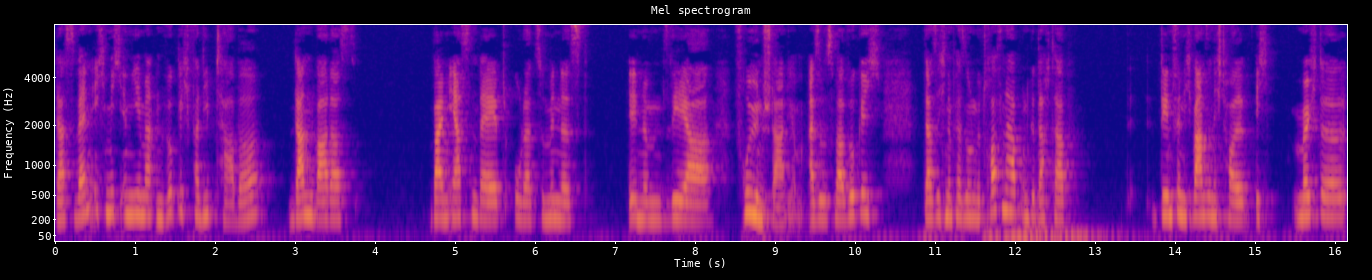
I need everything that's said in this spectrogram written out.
dass wenn ich mich in jemanden wirklich verliebt habe, dann war das beim ersten Date oder zumindest in einem sehr frühen Stadium. Also es war wirklich, dass ich eine Person getroffen habe und gedacht habe, den finde ich wahnsinnig toll. Ich möchte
